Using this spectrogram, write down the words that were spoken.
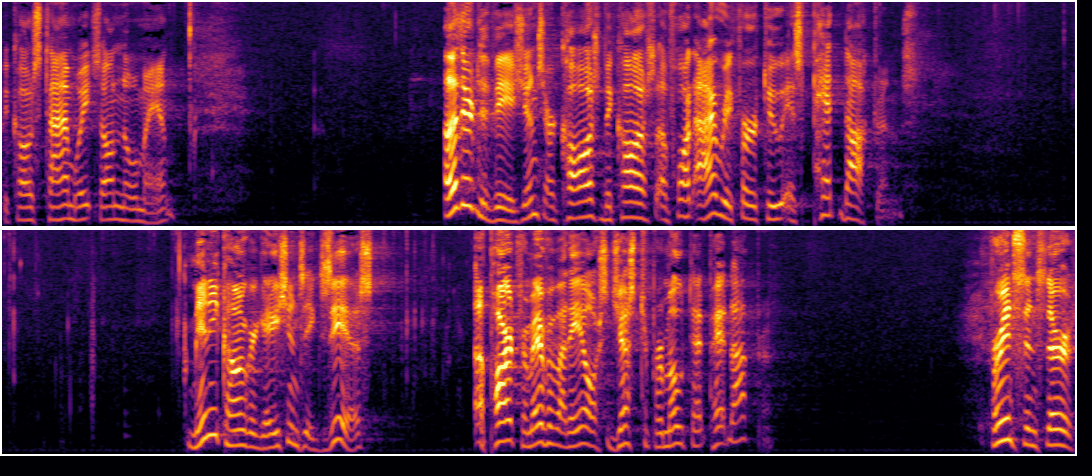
because time waits on no man. Other divisions are caused because of what I refer to as pet doctrines. Many congregations exist apart from everybody else just to promote that pet doctrine. For instance, there's,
